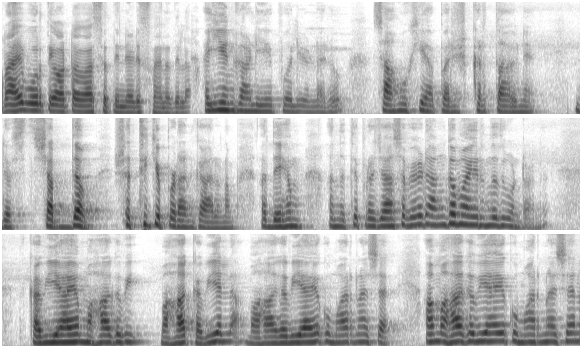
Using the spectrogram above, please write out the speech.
പ്രായപൂർത്തി അവകാശത്തിന്റെ അടിസ്ഥാനത്തിൽ അയ്യങ്കാളിയെ പോലെയുള്ള ഒരു സാമൂഹ്യ പരിഷ്കർത്താവിന് ശബ്ദം ശ്രദ്ധിക്കപ്പെടാൻ കാരണം അദ്ദേഹം അന്നത്തെ പ്രജാസഭയുടെ അംഗമായിരുന്നത് കൊണ്ടാണ്. കവിയായ മഹാകവി മഹാകവിയല്ല മഹാകവിയായ കുമാരനാശാൻ. ആ മഹാകവിയായ കുമാരനാശാൻ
